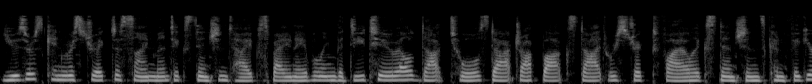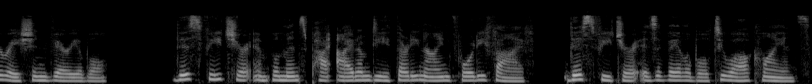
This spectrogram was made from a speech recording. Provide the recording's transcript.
Users can restrict assignment extension types by enabling the d2l.tools.dropbox.restrict file extensions configuration variable. This feature implements PIE item D3945. This feature is available to all clients.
